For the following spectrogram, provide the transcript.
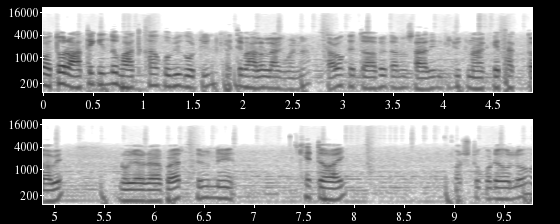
তো অত রাতে কিন্তু ভাত খাওয়া খুবই কঠিন, খেতে ভালো লাগবে না, তাও খেতে হবে কারণ সারাদিন কিছু না খেয়ে থাকতে হবে, রোজার ব্যাপার সেই জন্যে খেতে হয়, কষ্ট করে হলেও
